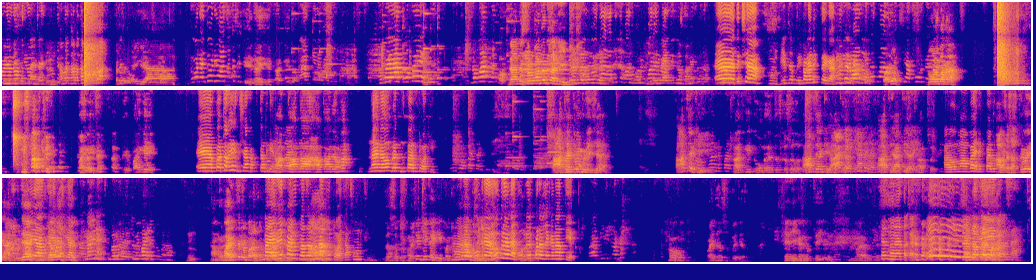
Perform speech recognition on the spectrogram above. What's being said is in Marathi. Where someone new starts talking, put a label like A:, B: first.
A: तुम्ही दिसत नाही ना ते. थांबा, थांबा, थांबा, थांबा. अय्या.
B: हे नाही एक हात गेला.
C: झालं सुरुवातच झाली.
D: ए दीक्षा. ती बघा निघतंय का.
C: डोळं बघा.
B: हे.
D: ए पतर घे शाखा पतर घे.
C: आता आता आता आले हो ना?
D: नाही ना उमरत पाय उठवा की.
C: आता कोंबडीच्या आता की
B: हात. उंबऱ्यातच कसं जातं?
C: आता की आता आता आता
B: हात चल.
D: अहो मा बाहेर एक पाय
C: आता
D: उठवायचा
C: सस्ते आठ उद्या
D: या,
C: उद्या
D: या,
C: वय
D: या.
C: असते. हा, मग बाहेर तरी उभा राहा.
D: बाहेर एक पाय उठवा तर मग हात उठवायचा असं म्हणते
B: जसं तो पाय.
C: ते ठीक आहे की पण उभ्या बसून
D: उमऱ्या
C: येतो.
D: उमऱ्या नाही उमऱ्या पडले का नाती एक
C: हो हो
B: पाहिजे.
C: हे हे कसं बघतंय इकडे. बरं.
D: त्यांना नाही आता काय
C: त्यांना आता हे बघा.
